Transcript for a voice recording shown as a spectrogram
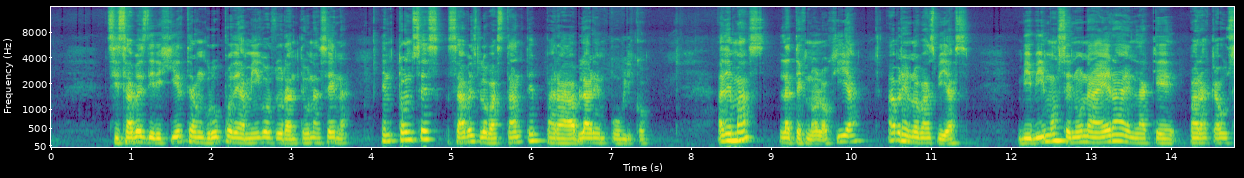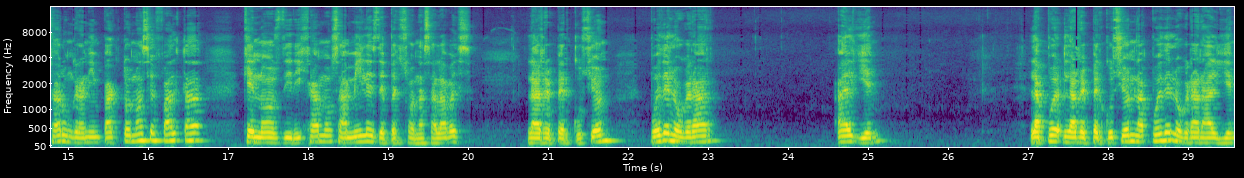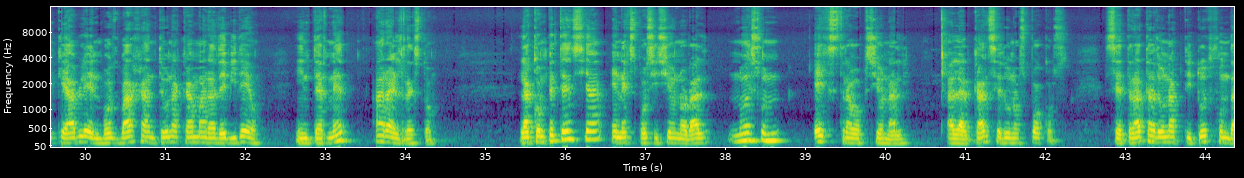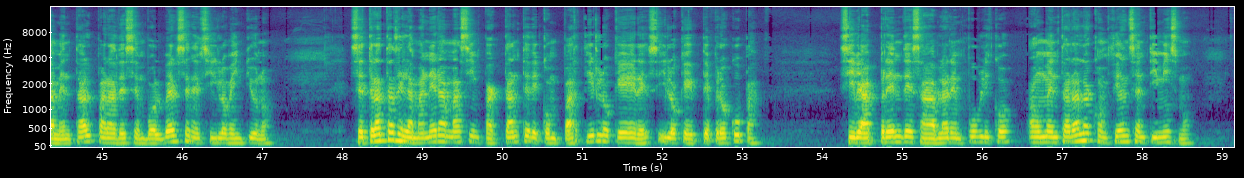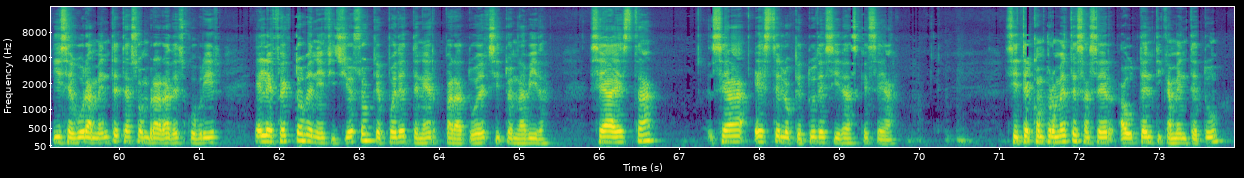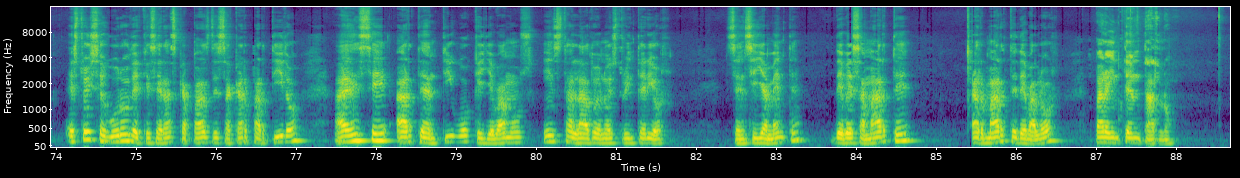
Si sabes dirigirte a un grupo de amigos durante una cena, entonces sabes lo bastante para hablar en público. Además, la tecnología abre nuevas vías. Vivimos en una era en la que para causar un gran impacto no hace falta que nos dirijamos a miles de personas a la vez. La repercusión puede lograr alguien la, la, repercusión la puede lograr alguien que hable en voz baja ante una cámara de video. Internet hará el resto. La competencia en exposición oral no es un extra opcional al alcance de unos pocos. Se trata de una aptitud fundamental para desenvolverse en el siglo XXI. Se trata de la manera más impactante de compartir lo que eres y lo que te preocupa. Si aprendes a hablar en público, aumentará la confianza en ti mismo y seguramente te asombrará descubrir el efecto beneficioso que puede tener para tu éxito en la vida, sea esta, sea este lo que tú decidas que sea. Si te comprometes a ser auténticamente tú, estoy seguro de que serás capaz de sacar partido a ese arte antiguo que llevamos instalado en nuestro interior. Sencillamente, debes amarte, armarte de valor para intentarlo.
